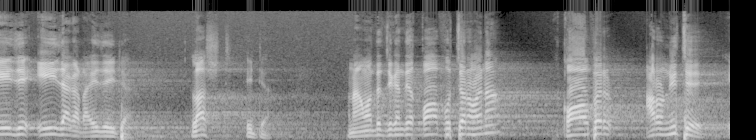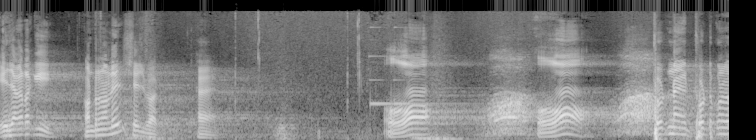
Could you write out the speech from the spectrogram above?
এই যে এই জায়গাটা এই যে এইটা। লাস্ট এইটা। মানে আমাদের যেখান থেকে কফ উচ্চারণ হয় না কফের আরও নিচে, এই জায়গাটা কি? কণ্ঠনালীর শেষ ভাগ। হ্যাঁ। ঠোঁট নাই, ঠোঁট কোনো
